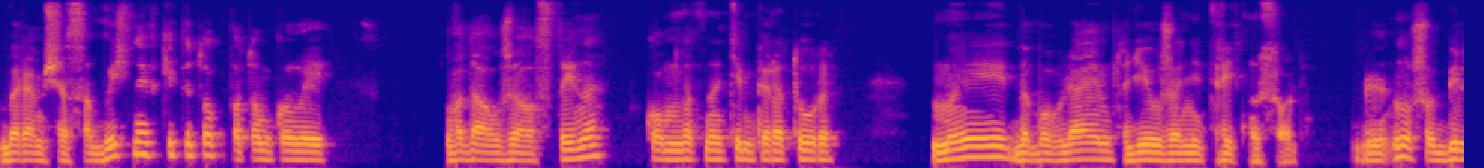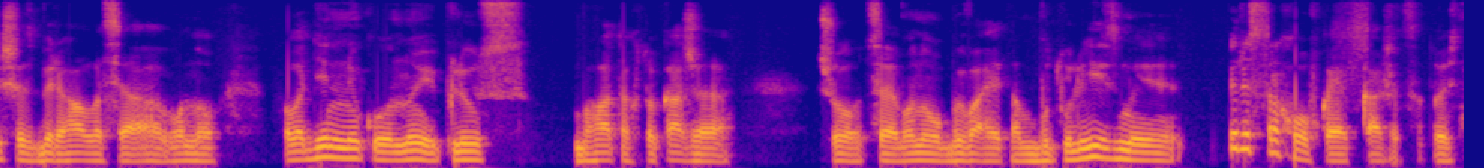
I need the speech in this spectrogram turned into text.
беремо зараз обичний в кипяток, потім, коли вода вже остине комнатної температури, ми додаємо тоді вже нитритну соль. Ну, щоб більше зберігалося воно в холодильнику. Ну і плюс багато хто каже, що це воно вбиває там бутулізми. Перестраховка, як кажеться. Тобто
